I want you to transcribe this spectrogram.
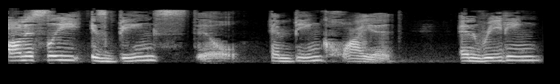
honestly, is being still and being quiet and reading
